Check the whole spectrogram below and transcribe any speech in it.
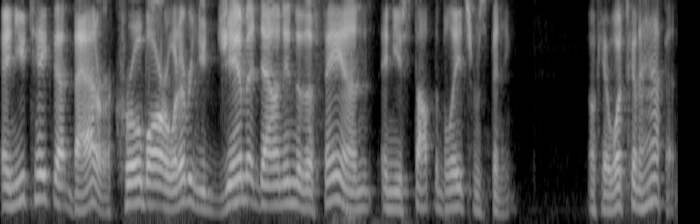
And you take that bat or a crowbar or whatever, and you jam it down into the fan and you stop the blades from spinning. Okay, what's going to happen?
